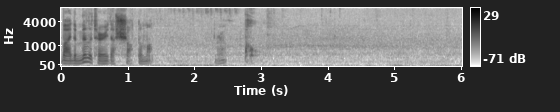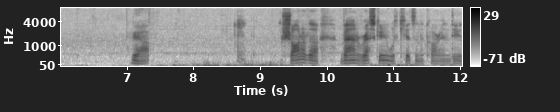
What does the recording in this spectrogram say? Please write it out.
by the military that shot them up right yeah shot at a van rescuing with kids in the car indeed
